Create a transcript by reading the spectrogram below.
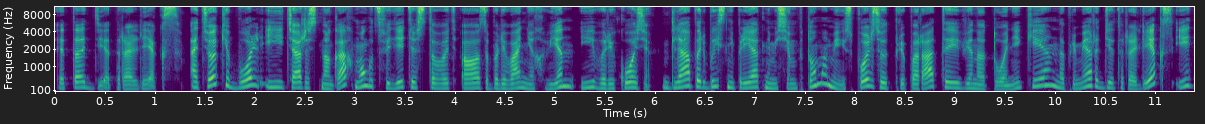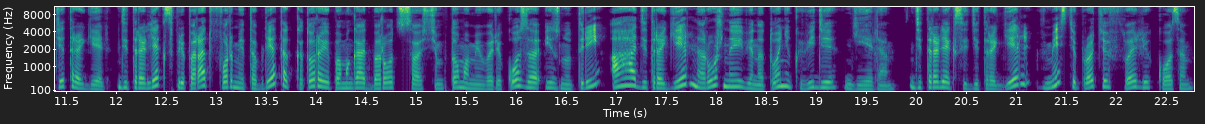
Это Детролекс. Отеки, боль и тяжесть в ногах могут свидетельствовать о заболеваниях вен и варикозе. Для борьбы с неприятными симптомами используют препараты венотоники, например, Детролекс и Детрогель. Детролекс – препарат в форме таблеток, которые помогают бороться с симптомами варикоза изнутри, а Детрогель – наружный венотоник в виде виде геля. Дитролекс и дитрогель вместе против варикоза.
